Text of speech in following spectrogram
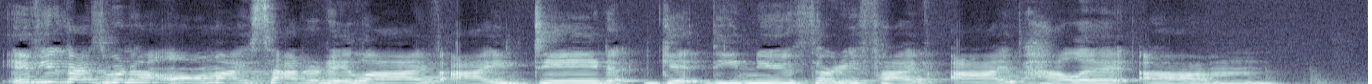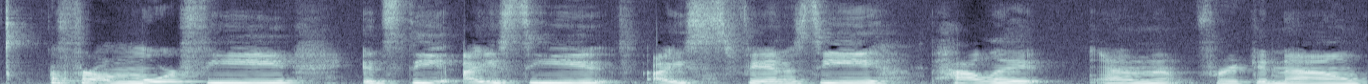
if you guys were not on my Saturday live, I did get the new 35i palette um, from Morphe. It's the Icy Ice Fantasy palette and freaking now.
